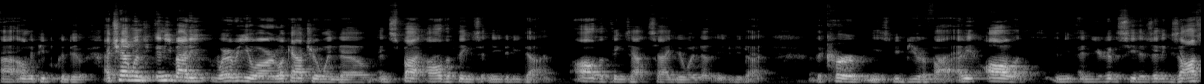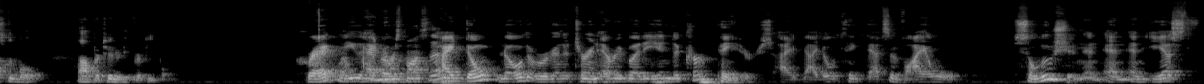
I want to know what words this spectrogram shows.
uh, only people can do. I challenge anybody, wherever you are, look out your window and spot all the things that need to be done. All the things outside your window that need to be done. The curb that needs to be beautified. I mean, all of it. And, and you're going to see there's inexhaustible opportunity for people. Craig, do you have a response to that? I don't know that we're going to turn everybody into curb painters. I, I don't think that's a viable solution. And, and, and yes,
